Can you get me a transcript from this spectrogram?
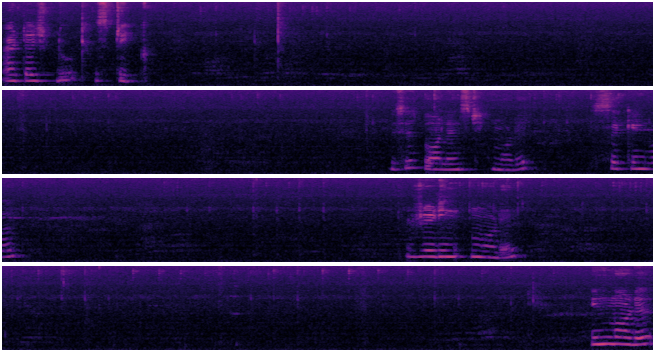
attached to stick. This is ball and stick model. Second one Dreiding model in model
